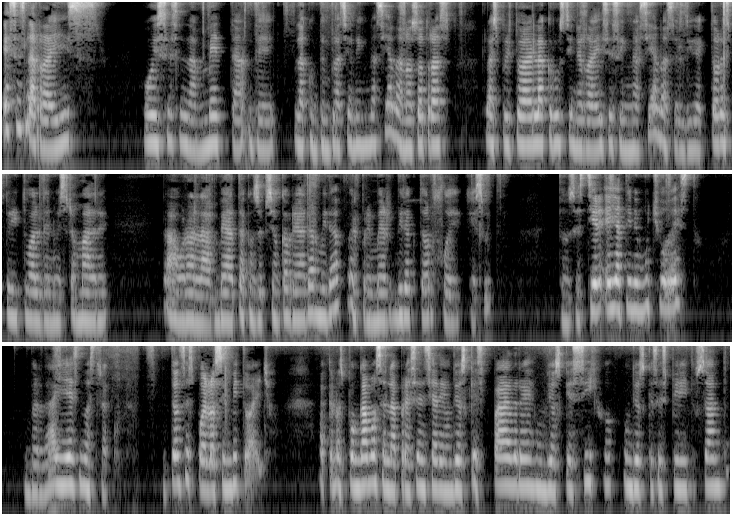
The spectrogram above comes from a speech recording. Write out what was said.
Esa es la raíz o esa es la meta de la contemplación ignaciana. Nosotras, la espiritualidad de la cruz tiene raíces ignacianas. El director espiritual de nuestra madre, ahora la Beata Concepción Cabrera de Armida, el primer director fue Jesús. Entonces, ella tiene mucho de esto, ¿verdad? Y es nuestra cuna. Entonces, pues los invito a ello, a que nos pongamos en la presencia de un Dios que es Padre, un Dios que es Hijo, un Dios que es Espíritu Santo,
